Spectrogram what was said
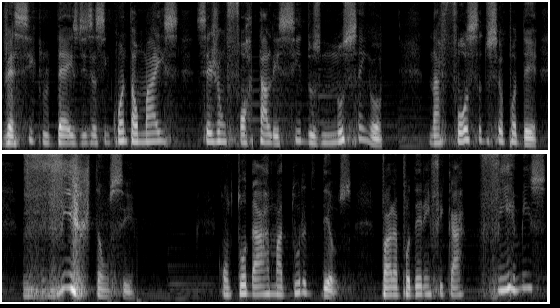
versículo 10 diz assim: Quanto ao mais sejam fortalecidos no Senhor, na força do seu poder, vistam-se com toda a armadura de Deus, para poderem ficar firmes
